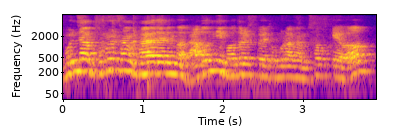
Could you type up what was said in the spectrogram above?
문장 구문상 봐야 되는 건 나돈니 버들스의 동그라미 한번 쳐볼게요.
